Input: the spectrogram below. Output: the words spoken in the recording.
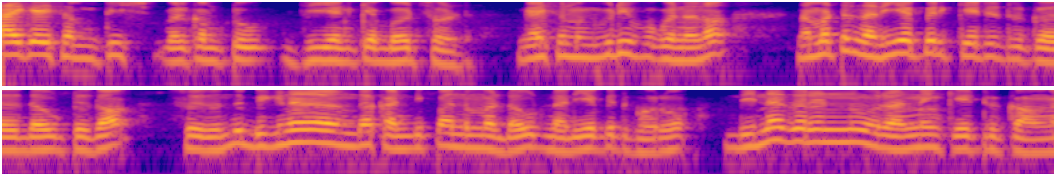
Hi guys am Nitish welcome to GNK bird சொல்ட் கைஸ் நமக்கு வீடியோ போக்கு என்னன்னா நம்மகிட்ட நிறைய பேர் கேட்டுட்டு இருக்க டவுட்டு தான். ஸோ இது வந்து பிகினராக இருந்தால் கண்டிப்பாக இந்த மாதிரி டவுட் நிறைய பேருக்கு வரும். தினகரன் ஒரு அண்ணன் கேட்டிருக்காங்க.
